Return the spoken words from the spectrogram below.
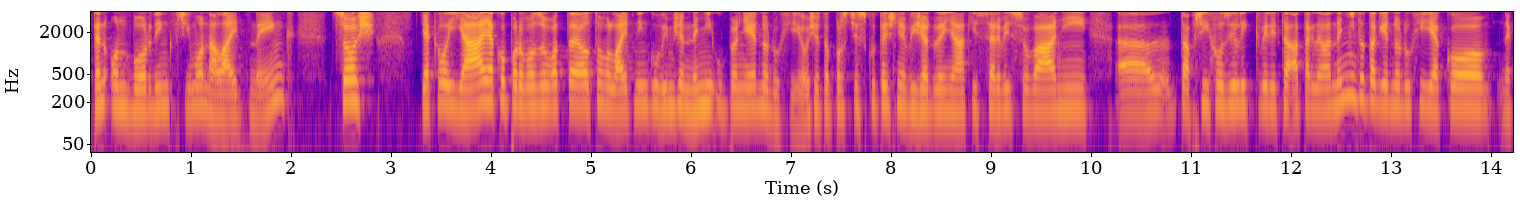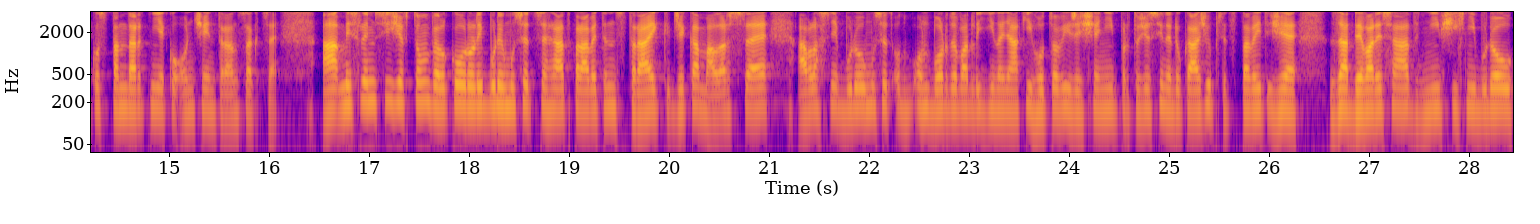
ten onboarding přímo na Lightning, což jako já jako provozovatel toho Lightningu vím, že není úplně jednoduchý, jo? že to prostě skutečně vyžaduje nějaký servisování, uh, ta příchozí likvidita a tak dále. Není to tak jednoduchý jako, jako standardní, jako on-chain transakce. A myslím si, že v tom velkou roli bude muset sehrát právě ten strike Jacka Mallerse a vlastně budou muset onboardovat lidi na nějaký hotový řešení, protože si nedokážu představit, že za 90 dní všichni budou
